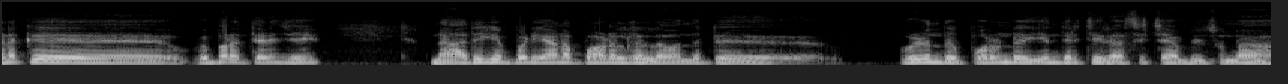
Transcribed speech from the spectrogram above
எனக்கு விபரம் தெரிஞ்சு நான் அதிகப்படியான பாடல்களில் வந்துட்டு விழுந்து புரண்டு எந்திரிச்சு ரசித்தேன் அப்படின்னு சொன்னால்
